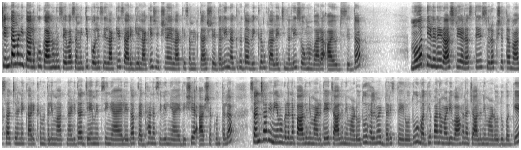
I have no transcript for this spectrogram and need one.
ಚಿಂತಾಮಣಿ ತಾಲೂಕು ಕಾನೂನು ಸೇವಾ ಸಮಿತಿ ಪೊಲೀಸ್ ಇಲಾಖೆ, ಸಾರಿಗೆ ಇಲಾಖೆ, ಶಿಕ್ಷಣ ಇಲಾಖೆ ಸಂಯುಕ್ತ ಆಶ್ರಯದಲ್ಲಿ ನಗರದ ವಿಕ್ರಮ್ ಕಾಲೇಜಿನಲ್ಲಿ ಸೋಮವಾರ ಆಯೋಜಿಸಿದ್ದ ಮೂವತ್ತೇಳನೇ ರಾಷ್ಟ್ರೀಯ ರಸ್ತೆ ಸುರಕ್ಷತಾ ಮಾಸಾಚರಣೆ ಕಾರ್ಯಕ್ರಮದಲ್ಲಿ ಮಾತನಾಡಿದ ಜೆಎಂಎಫ್ಸಿ ನ್ಯಾಯಾಲಯದ ಪ್ರಧಾನ ಸಿವಿಲ್ ನ್ಯಾಯಾಧೀಶೆ ಆರ್ ಶಕುಂತಲಾ ಸಂಚಾರಿ ನಿಯಮಗಳನ್ನು ಪಾಲನೆ ಮಾಡದೆ ಚಾಲನೆ ಮಾಡೋದು, ಹೆಲ್ಮೆಟ್ ಧರಿಸದೇ ಇರೋದು, ಮದ್ಯಪಾನ ಮಾಡಿ ವಾಹನ ಚಾಲನೆ ಮಾಡೋದು ಬಗ್ಗೆ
